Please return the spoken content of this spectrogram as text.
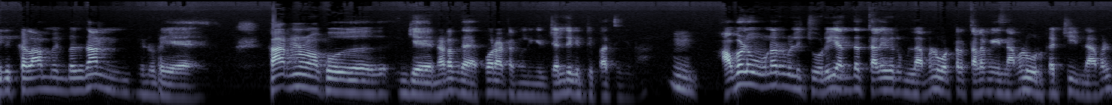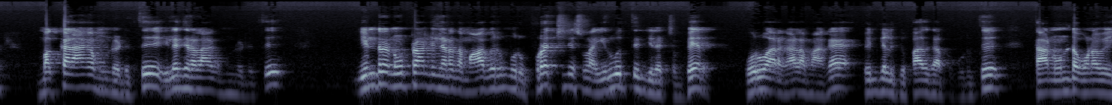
இருக்கலாம் என்பதுதான் என்னுடைய காரணம். அப்போ இங்கே நடந்த போராட்டங்கள் நீங்கள் ஜல்லிக்கட்டு பார்த்தீங்கன்னா. அவ்வளவு உணர்வெளிச்சோடு எந்த தலைவரும் இல்லாமல் ஒற்றை தலைமை இல்லாமல் ஒரு கட்சி இல்லாமல் மக்களாக முன்னெடுத்து இளைஞர்களாக முன்னெடுத்து இன்ற நூற்றாண்டில் நடந்த மாபெரும் ஒரு புரட்சினே சொல்லலாம். இருபத்தஞ்சு லட்சம் பேர் ஒரு வார காலமாக பெண்களுக்கு பாதுகாப்பு கொடுத்து தான் உண்ட உணவை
